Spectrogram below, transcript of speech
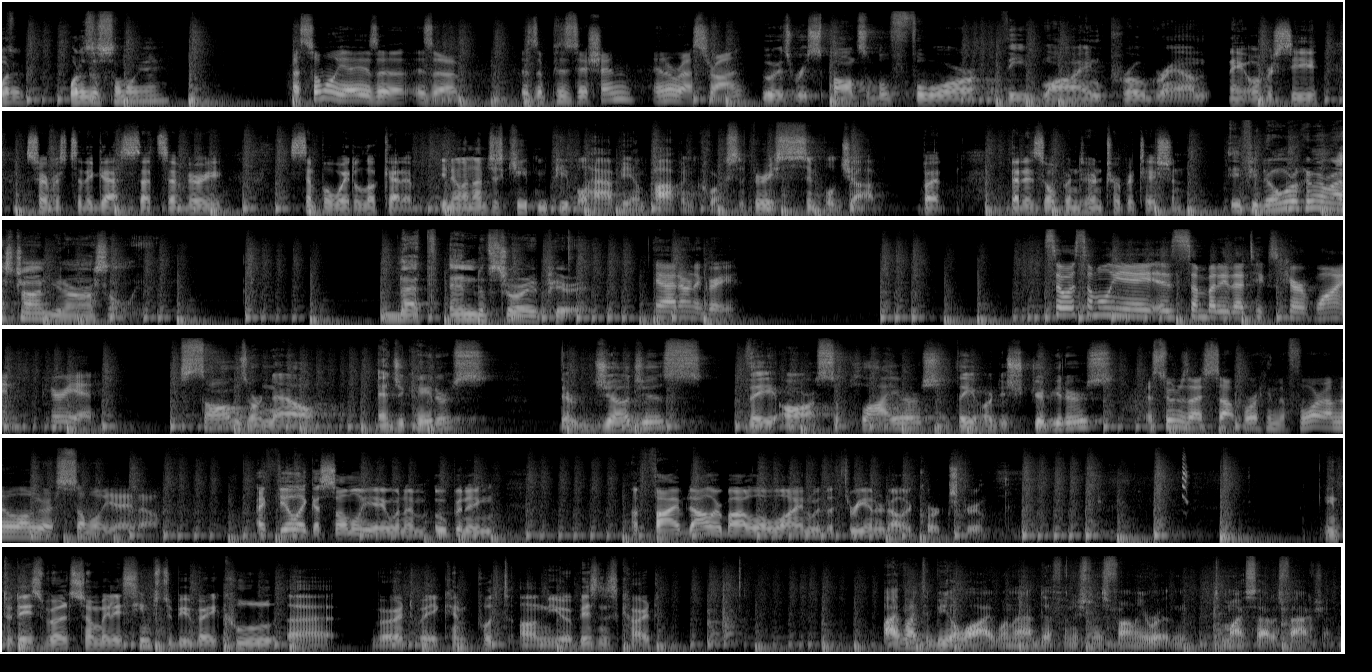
What, what is a sommelier? A sommelier is a, is, a, is a position in a restaurant. Who is responsible for the wine program. They oversee service to the guests. That's a very simple way to look at it. You know, and I'm just keeping people happy. I'm popping corks. It's a very simple job. But that is open to interpretation. If you don't work in a restaurant, you're not a sommelier. That's end of story, period. Yeah, I don't agree. So a sommelier is somebody that takes care of wine, period. Somms are now educators, they're judges, they are suppliers, they are distributors. As soon as I stop working the floor, I'm no longer a sommelier, though. I feel like a sommelier when I'm opening a $5 bottle of wine with a $300 corkscrew. In today's world, sommelier seems to be a very cool uh, word where you can put on your business card. I'd like to be alive when that definition is finally written to my satisfaction.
